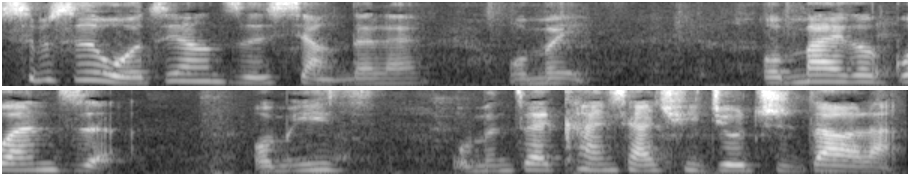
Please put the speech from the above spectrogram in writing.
是不是我这样子想的呢？我们，我卖个关子，我们一我们再看下去就知道了。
